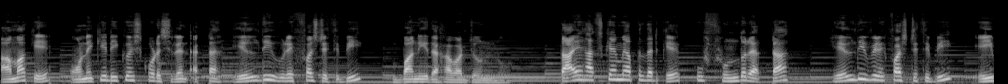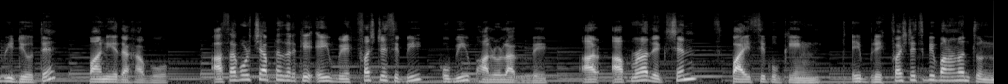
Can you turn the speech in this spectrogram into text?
আমাকে অনেকে রিকোয়েস্ট করেছিলেন একটা হেলদি ব্রেকফাস্ট রেসিপি বানিয়ে দেখাবার জন্য। তাই আজকে আমি আপনাদেরকে খুব সুন্দর একটা হেলদি ব্রেকফাস্ট রেসিপি এই ভিডিওতে বানিয়ে দেখাবো। আশা করছি আপনাদেরকে এই ব্রেকফাস্ট রেসিপি খুবই ভালো লাগবে। আর আপনারা দেখছেন স্পাইসি কুকিং এই ব্রেকফাস্ট রেসিপি বানানোর জন্য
